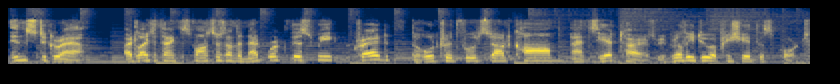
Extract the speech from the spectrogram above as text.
Instagram. I'd like to thank the sponsors on the network this week Cred, thewholetruthfoods.com, and Siet Tires. We really do appreciate the support.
